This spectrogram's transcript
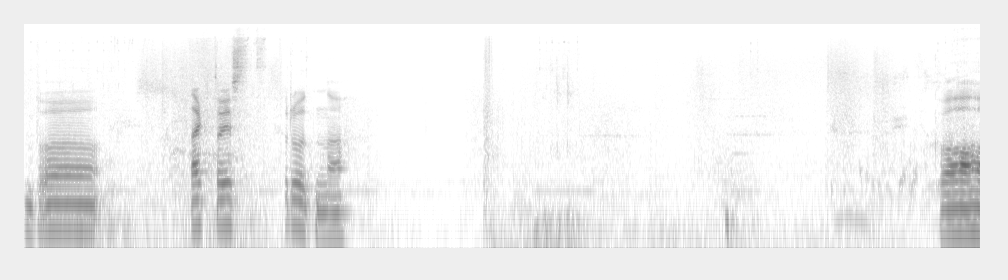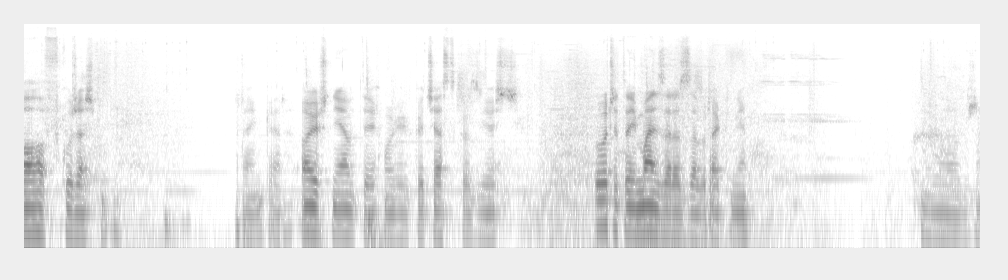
Bo tak to jest trudno. O, wkurzasz mnie. Rękar. O, już nie mam tych, mogę tylko ciastko zjeść. Kurczę, tej mań zaraz zabraknie. No Dobrze.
